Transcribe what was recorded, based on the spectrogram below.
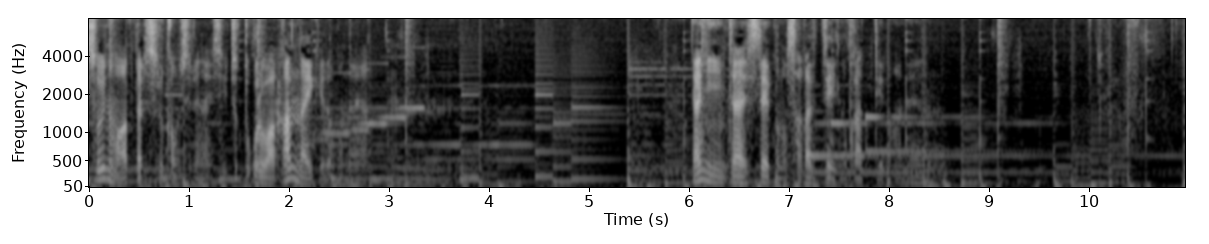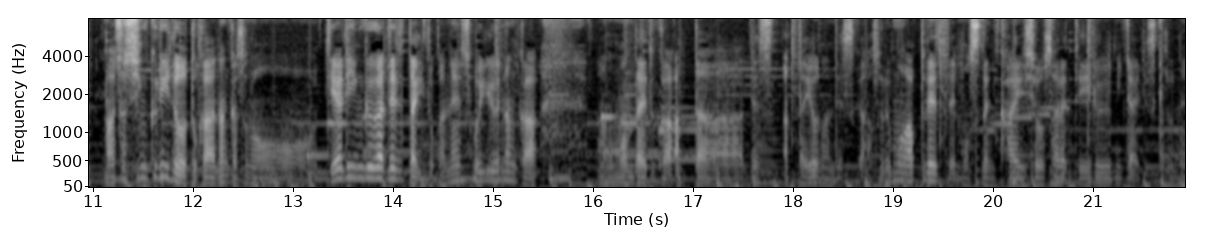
そういうのもあったりするかもしれないし、ちょっとこれわかんないけどもね。うん。何に対してこの差が出ているのかっていうのがね。まあ、アサシンクリードとか、なんかその、ティアリングが出てたりとかね、そういうなんか、あの問題とかあったです、あったようなんですが、それもアップデートでもうすでに解消されているみたいですけどね。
